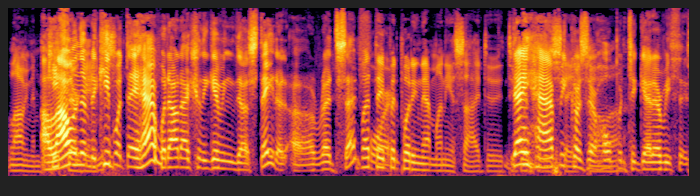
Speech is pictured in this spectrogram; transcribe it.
Allowing them to keep allowing their them to keep what they have without actually giving the state a, a red cent But they've it. been putting that money aside to. to they the have state, because they're so, uh, hoping to get everything,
